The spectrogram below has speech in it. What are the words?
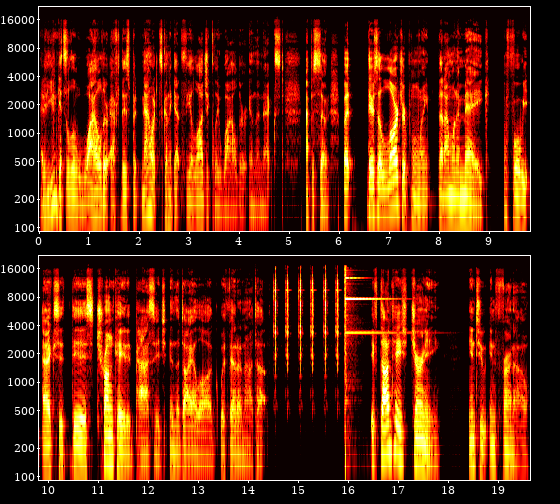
And it even gets a little wilder after this, but now it's going to get theologically wilder in the next episode. But there's a larger point that I want to make before we exit this truncated passage in the dialogue with Farinata. If Dante's journey into Inferno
